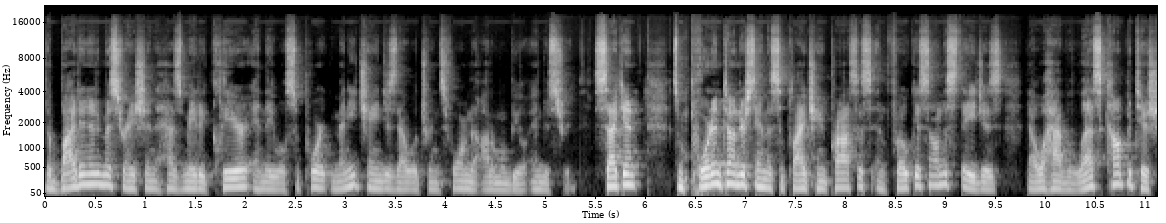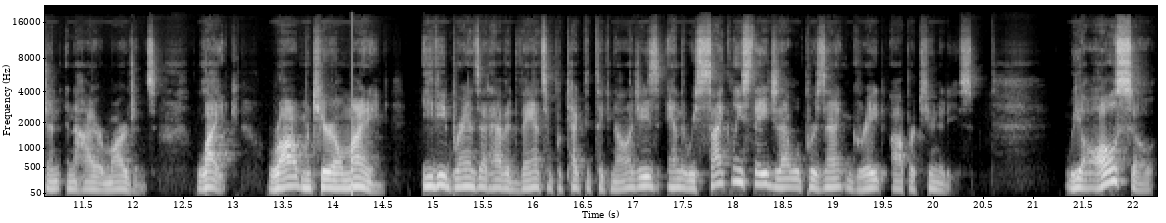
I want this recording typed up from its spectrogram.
The Biden administration has made it clear and they will support many changes that will transform the automobile industry. Second, it's important to understand the supply chain process and focus on the stages that will have less competition and higher margins, like raw material mining, EV brands that have advanced and protected technologies, and the recycling stage that will present great opportunities. We also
